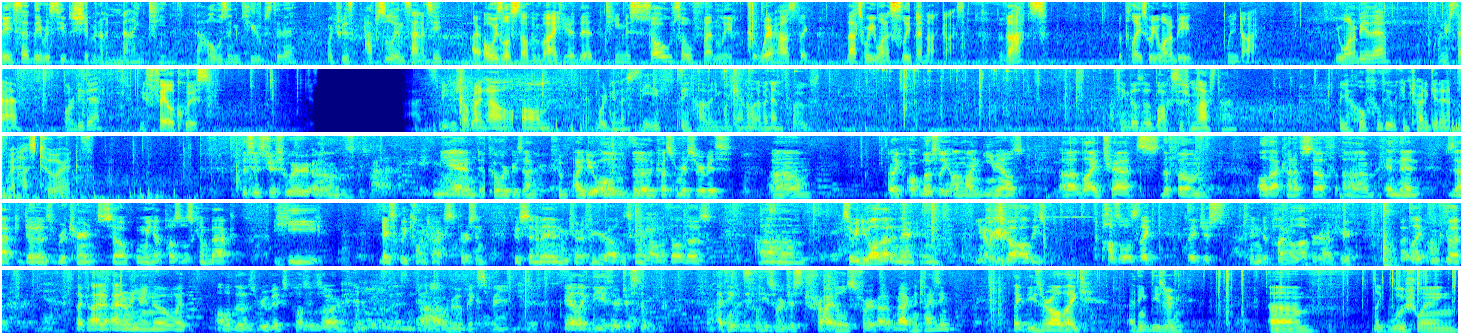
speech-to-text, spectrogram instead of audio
They said they received a shipment of 19,000 cubes today, which was absolutely insanity. I always love stopping by here. The team is so, so friendly. The warehouse, like, that's where you want to sleep at night, guys. That's the place where you want to be when you die. You want to be there when you're sad. You want to be there when you fail a quiz. At the SpeedCubeShop right now, um, we're gonna see if they have any more GAN 11M Pros. I think those are the boxes from last time. But yeah, hopefully we can try to get a warehouse tour. Cause This is just where um, me and coworkers at. I do all of the customer service, um, like mostly online emails, uh, live chats, the phone, all that kind of stuff. Um, and then Zach does returns. So when we have puzzles come back, he basically contacts the person who sent them in. We try to figure out what's going on with all those. Um, so we do all that in there, and you know we've got all these puzzles like they just tend to pile up around here. But like we've got like I, I don't even know what all those Rubik's puzzles are. um, Rubik's Sprint, yeah. Yeah, like these are just the. I think th- these were just trials for uh, magnetizing. Like these are all like, I think these are, um, like Wushuang,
